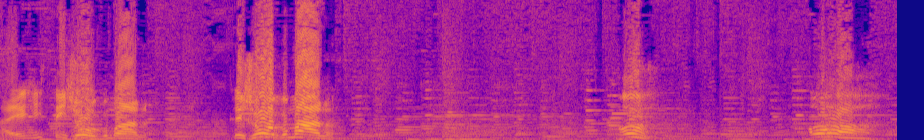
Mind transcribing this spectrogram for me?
Aí a gente tem jogo, mano. Tem jogo, mano. Oh! Oh!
